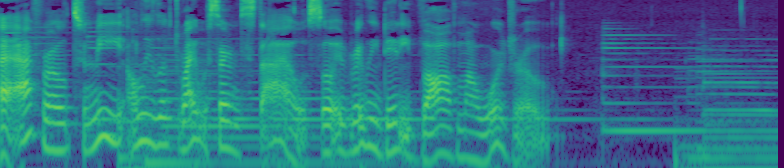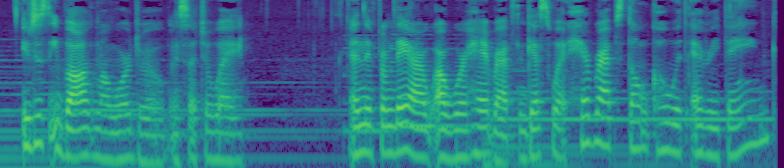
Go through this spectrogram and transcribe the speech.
afro to me only looked right with certain styles, so it really did evolve my wardrobe it just evolved my wardrobe in such a way. And then from there, I, I wore head wraps, and guess what? Head wraps don't go with everything.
